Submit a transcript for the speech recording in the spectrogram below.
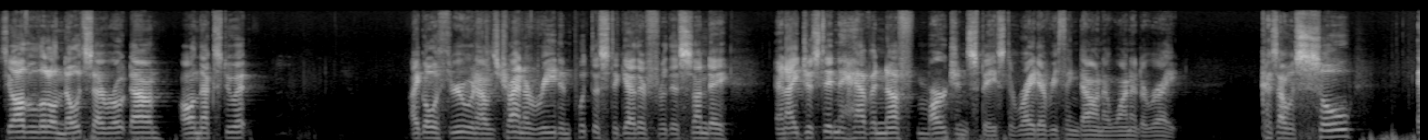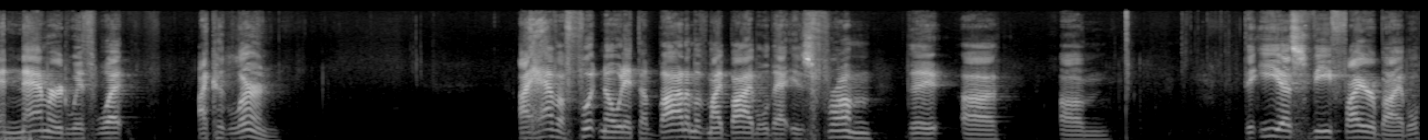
See all the little notes I wrote down all next to it? I go through and I was trying to read and put this together for this Sunday, and I just didn't have enough margin space to write everything down I wanted to write. Because I was so enamored with what I could learn. I have a footnote at the bottom of my Bible that is from the, uh, um, the ESV Fire Bible,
